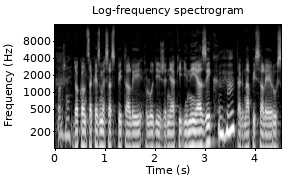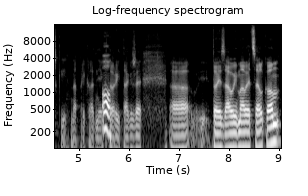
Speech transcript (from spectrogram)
aj. dokonca, keď sme sa spýtali ľudí, že nejaký iný jazyk, uh-huh. tak napísali aj rusky napríklad niektorí. Oh. Takže uh, to je zaujímavé celkom.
